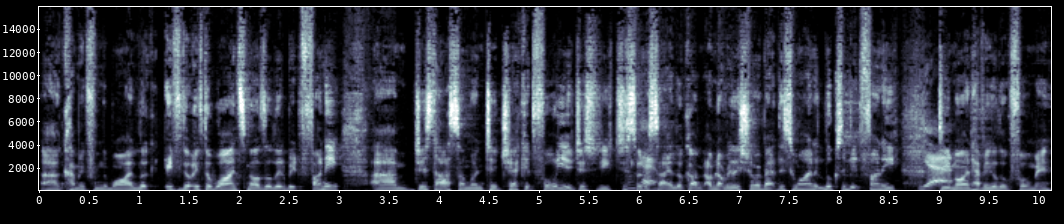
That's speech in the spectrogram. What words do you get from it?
uh, coming from the wine. Look, if the, if the wine smells a little bit funny, um, just ask someone to check it for you. Just you just sort of say, look, I'm, I'm not really sure about this wine. It looks a bit funny. Yeah. Do you mind having a look for me?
